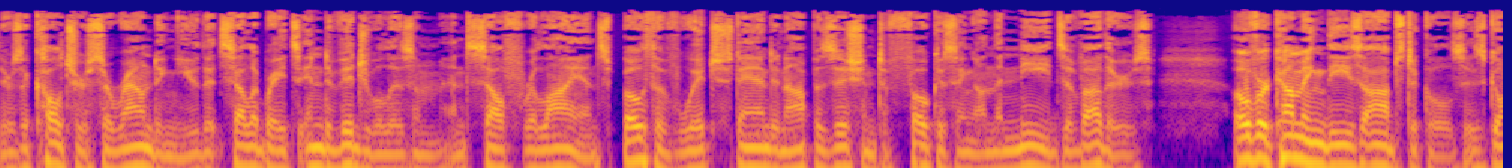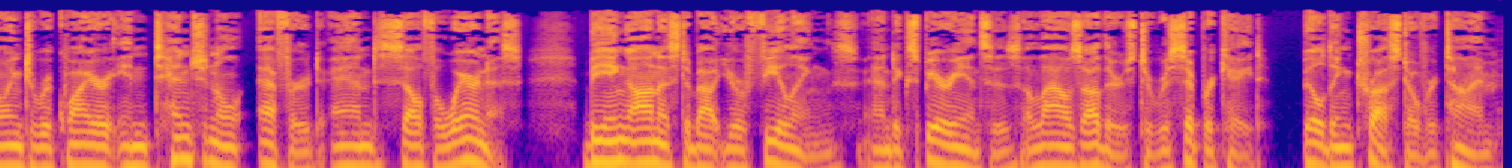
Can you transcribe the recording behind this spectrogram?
there's a culture surrounding you that celebrates individualism and self-reliance, both of which stand in opposition to focusing on the needs of others. Overcoming these obstacles is going to require intentional effort and self-awareness. Being honest about your feelings and experiences allows others to reciprocate, building trust over time.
